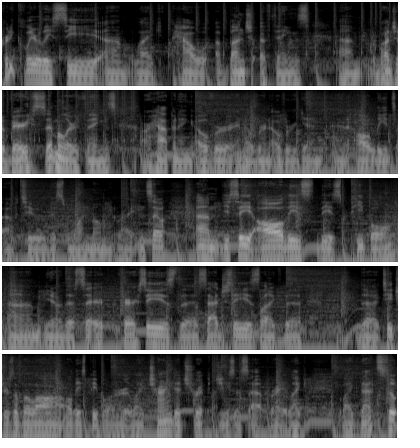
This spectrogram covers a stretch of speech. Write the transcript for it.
pretty clearly see um, like how a bunch of things, um, a bunch of very similar things, are happening over and over and over again, and it all leads up to this one moment, right? And so um, you see all these these people, um, you know, the Pharisees, the Sadducees, like the the teachers of the law, all these people are like trying to trip Jesus up, right? Like, like that's so,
